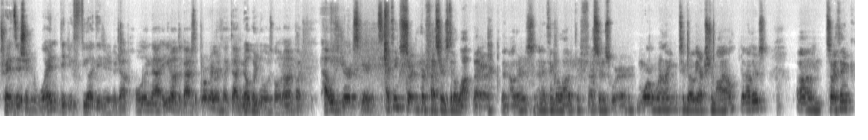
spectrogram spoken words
transition went? Did you feel like they did a good job holding that? You don't have to bash the program or anything like that. Nobody knew what was going on. But how was your experience? I think certain professors did a lot better than others, and I think a lot of professors were more willing to go the extra mile than others. Um, so I think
